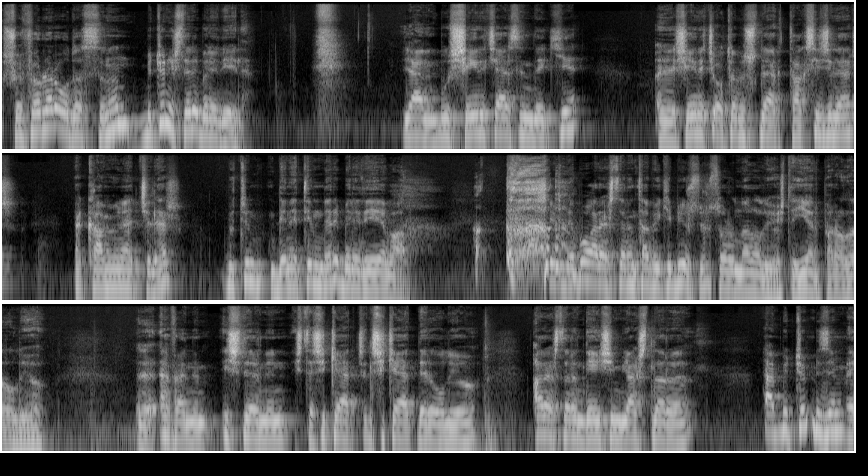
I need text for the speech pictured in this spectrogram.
şoförler odasının bütün işleri belediyeyle. Yani bu şehir içerisindeki e, şehir içi otobüsler, taksiciler ve kamyonetçiler bütün denetimleri belediyeye bağlı. Şimdi bu araçların tabii ki bir sürü sorunlar oluyor. İşte yer paralar oluyor. E, efendim işlerinin işte şikayet şikayetleri oluyor. Araçların değişim yaşları. Yani bütün bizim e,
